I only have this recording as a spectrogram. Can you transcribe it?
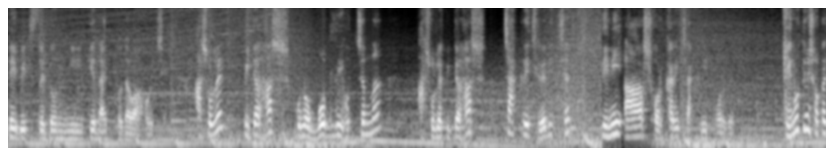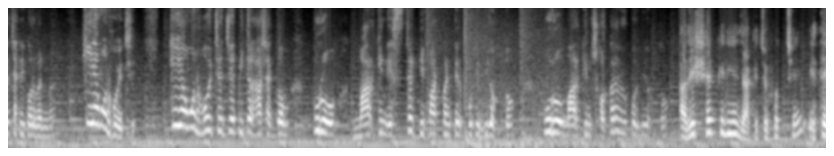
ডেভিড স্লেটন মিলকে দায়িত্ব দেওয়া হয়েছে? আসলে পিটার হাস কোনো বদলি হচ্ছেন না। আসলে পিটার হাস চাকরি ছেড়ে দিচ্ছেন। তিনি আর সরকারি চাকরি করবেন কেন তিনি সরকারি চাকরি করবেন না? কি এমন হয়েছে? কি এমন হয়েছে যে পিটার হাস একদম পুরো মার্কিন স্টেট ডিপার্টমেন্টের প্রতি বিরক্ত পুরো মার্কিন সরকারের উপর বিরক্ত? আজিজ সাহেবকে নিয়ে যা কিছু হচ্ছে এতে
